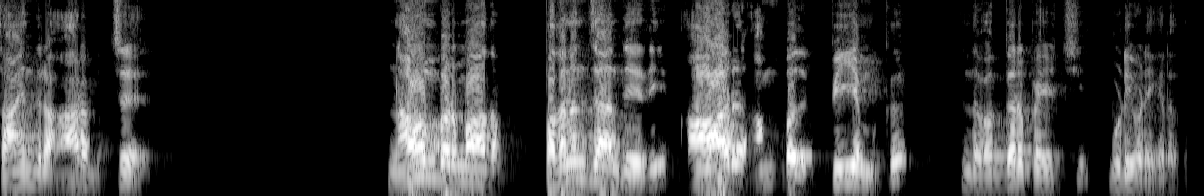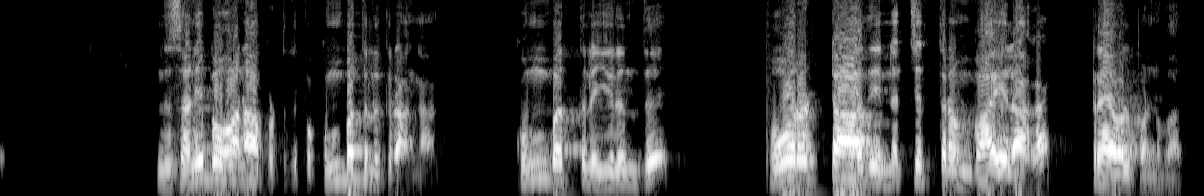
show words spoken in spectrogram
சாயந்தரம் ஆரம்பிச்சு நவம்பர் மாதம் பதினஞ்சாம் தேதி ஆறு ஐம்பது பிஎம்க்கு இந்த வக்கர பயிற்சி முடிவடைகிறது. இந்த சனி பகவான் ஆப்பட்டது இப்ப கும்பத்தில் இருக்கிறாங்க. கும்பத்துல இருந்து போரட்டாதி நட்சத்திரம் வாயிலாக டிராவல் பண்ணுவார்.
